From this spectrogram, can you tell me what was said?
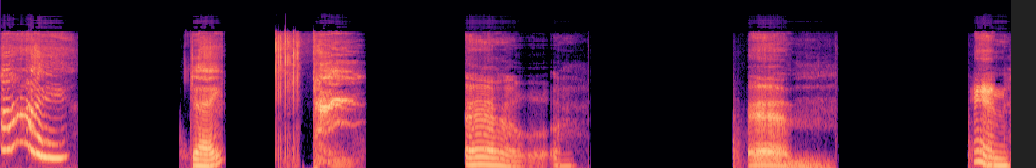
I J L M N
